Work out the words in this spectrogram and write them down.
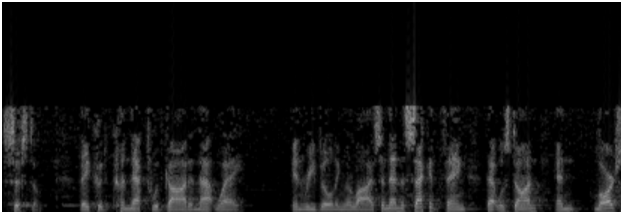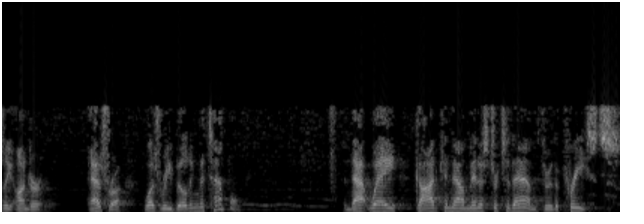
system. They could connect with God in that way in rebuilding their lives. And then the second thing that was done, and largely under Ezra, was rebuilding the temple. And that way, God can now minister to them through the priests,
